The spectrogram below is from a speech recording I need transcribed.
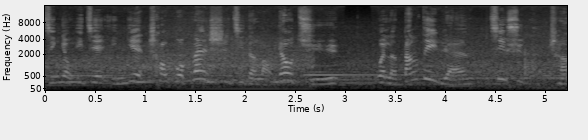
仅有一间营业超过半世纪的老药局。为了当地人继续苦撑。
